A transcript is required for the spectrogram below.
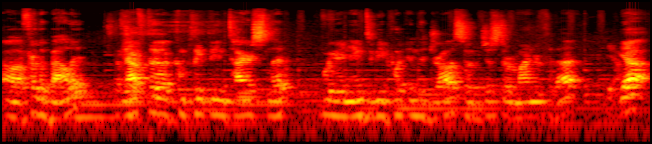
uh, for the ballot. You have to complete the entire slip for your name to be put in the draw. So just a reminder for that. Yeah.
